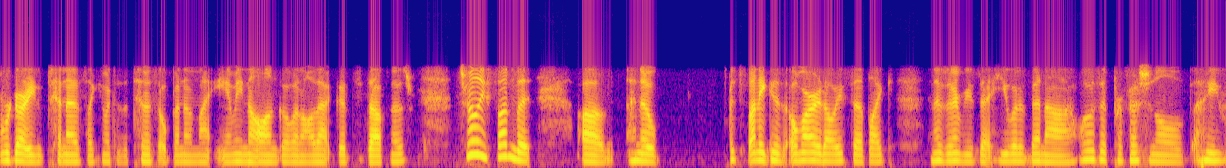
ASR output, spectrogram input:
regarding tennis. Like he went to the tennis open in Miami not long ago and all that good stuff. And it was, it's really fun. But um, I know it's funny because Omar had always said like in his interviews that he would have been a what was it professional. I mean,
